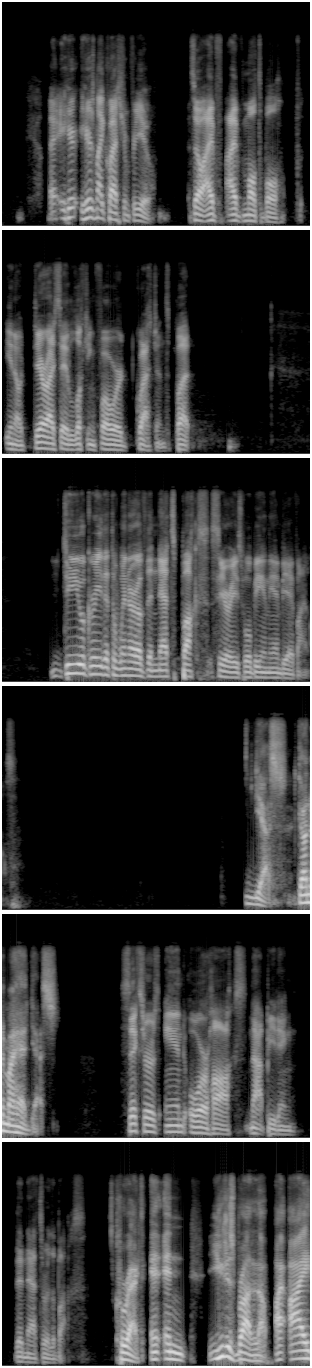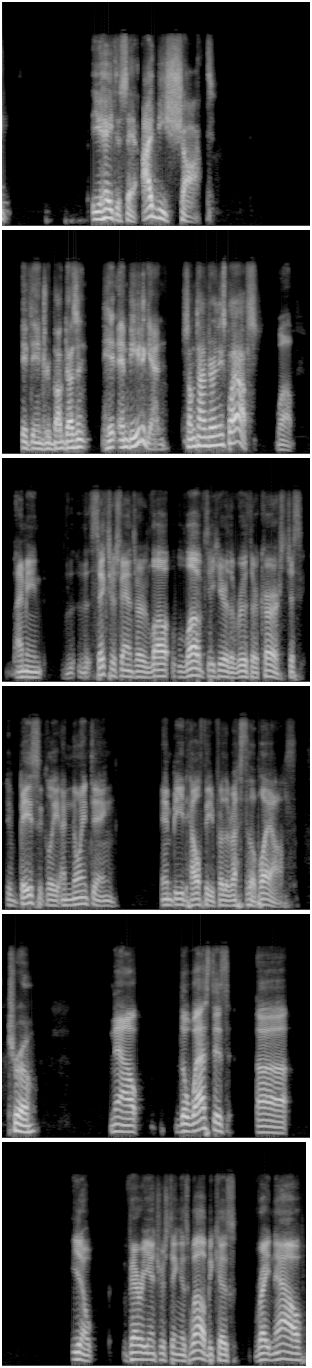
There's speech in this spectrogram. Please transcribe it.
Uh, here, here's my question for you. So I've I've multiple, you know, dare I say, looking forward questions, but do you agree that the winner of the Nets Bucks series will be in the NBA Finals? Yes. Gun to my head, yes. Sixers and or Hawks not beating the Nets or the Bucks. Correct. And and you just brought it up. I I you hate to say it, I'd be shocked if the injury bug doesn't hit Embiid again sometime during these playoffs. Well, I mean, the Sixers fans are lo- love to hear the Ruther curse, just basically anointing Embiid healthy for the rest of the playoffs. True. Now, the West is, uh, you know, very interesting as well because right now,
